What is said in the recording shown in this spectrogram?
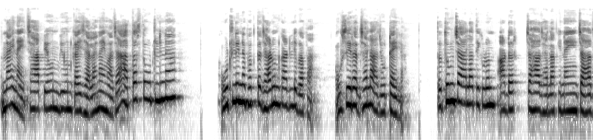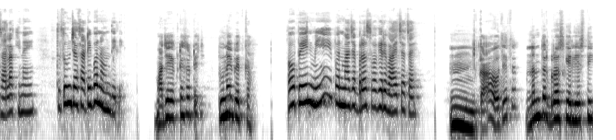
नाही नाही चहा पिऊन बिऊन काही झाला नाही माझा. आताच तर उठली ना. उठली ना फक्त झाडून काढली बापा. उशीरच झाला आज उठायला. तर तुमच्या आला तिकडून ऑर्डर? चहा झाला की नाही? चहा झाला की नाही? तर तुमच्यासाठी बनवून दिली. माझ्या एकट्यासाठीच तू नाही पेत का? हो पेन मी पण माझा ब्रश वगैरे व्हायचाच आहे. का होते तर? नंतर ब्रश केली असती.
